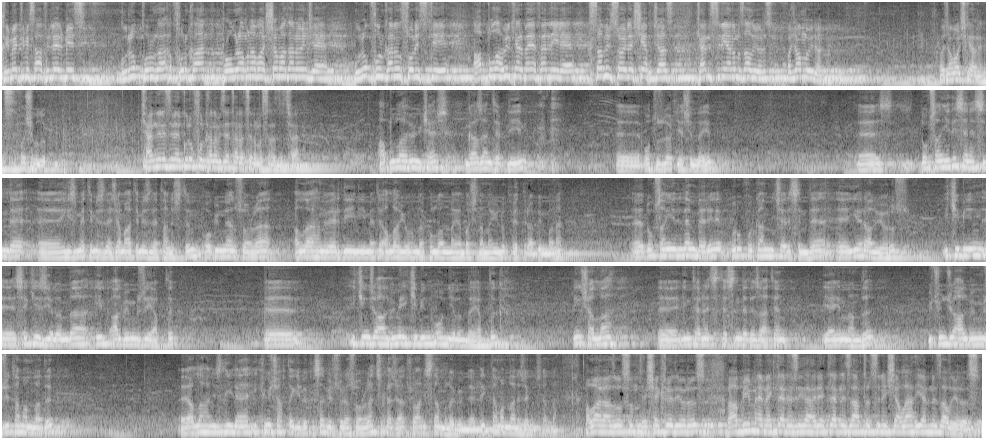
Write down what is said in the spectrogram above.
Kıymetli misafirlerimiz, Grup Furkan programına başlamadan önce Grup Furkan'ın solisti Abdullah Ülker Beyefendi ile kısa bir söyleşi yapacağız. Kendisini yanımıza alıyoruz. Hocam buyurun. Hocam hoş geldiniz. Hoş bulduk. Kendinizi ve Grup Furkan'ı bize tanıtır mısınız lütfen? Abdullah Ülker, Gaziantep'liyim. Ee, 34 yaşındayım. Ee, 97 senesinde e, hizmetimizle, cemaatimizle tanıştım. O günden sonra Allah'ın verdiği nimeti Allah yolunda kullanmaya başlamayı lütfetti Rabbim bana. Ee, 97'den beri Grup Furkan'ın içerisinde e, yer alıyoruz. 2008 yılında ilk albümümüzü yaptık. Ee, ikinci albümü 2010 yılında yaptık. İnşallah e, internet sitesinde de zaten yayınlandı. Üçüncü albümümüzü tamamladık. Ee, Allah'ın izniyle 2-3 hafta gibi kısa bir süre sonra çıkacak. Şu an İstanbul'a gönderdik. Tamamlanacak inşallah. Allah razı olsun. Teşekkür ediyoruz. Rabbim emeklerinizi, gayretlerinizi artırsın inşallah. Yerinizi alıyoruz.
